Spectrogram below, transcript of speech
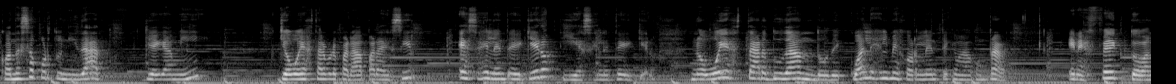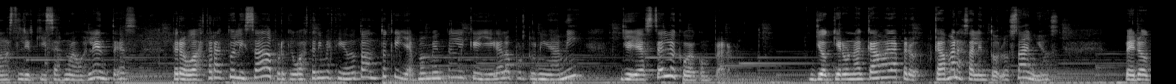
Cuando esa oportunidad llegue a mí, yo voy a estar preparada para decir, ese es el lente que quiero y ese es el lente que quiero. No voy a estar dudando de cuál es el mejor lente que me voy a comprar. En efecto, van a salir quizás nuevos lentes, pero voy a estar actualizada porque voy a estar investigando tanto que ya el momento en el que llega la oportunidad a mí, yo ya sé lo que voy a comprar. Yo quiero una cámara, pero cámaras salen todos los años. Pero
